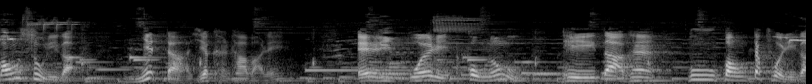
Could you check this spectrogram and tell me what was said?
ပေါင်းစုတွေကမြစ်တာရက်ခံထားပါတယ်အဲဒီပွဲတွေအကုန်လုံးကိုဒေသခံပူပေါင်တပ်ဖွဲ့တွေက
